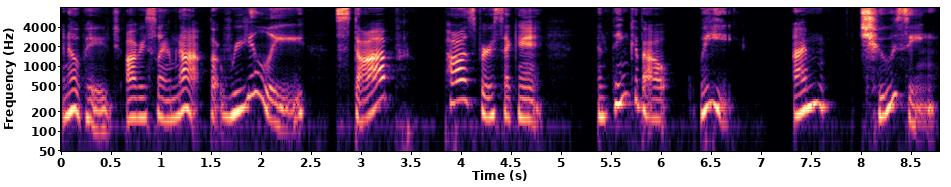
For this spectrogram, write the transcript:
I know, Paige, obviously I'm not. But really, stop, pause for a second, and think about wait, I'm choosing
